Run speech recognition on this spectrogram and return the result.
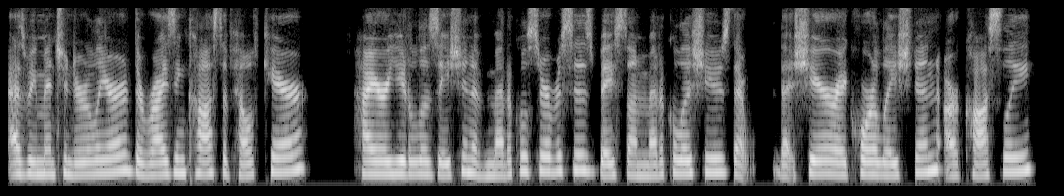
as we mentioned earlier, the rising cost of healthcare, higher utilization of medical services based on medical issues that, that share a correlation are costly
